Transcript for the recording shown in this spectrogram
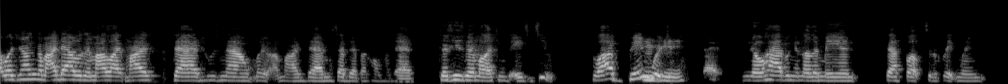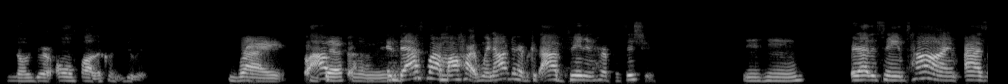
I was younger, my dad was in my life. My dad, who's now my, my dad, my stepdad back home, my dad, because he's been in my life since the age of two. So I've been mm-hmm. with that, you know, having another man step up to the plate when you know your own father couldn't do it. Right. So Definitely. And that's why my heart went out to her because I've been in her position. Mm-hmm. But at the same time, as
